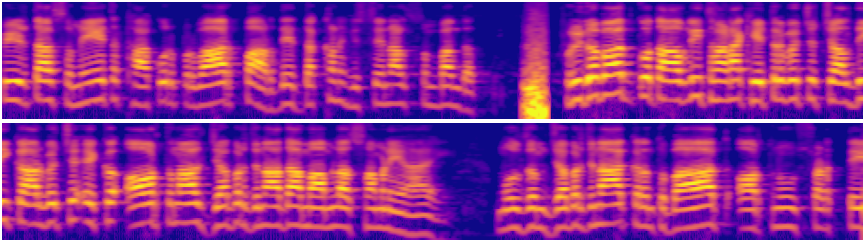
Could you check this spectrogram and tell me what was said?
ਪੀੜਤਾ ਸਮੇਤ ਠਾਕੁਰ ਪਰਿਵਾਰ ਭਾਰਤ ਦੇ ਦੱਖਣ ਹਿੱਸੇ ਨਾਲ ਸੰਬੰਧਿਤ ਫਰੀਦਾਬਾਦ ਕੋਤਾਵਲੀ ਥਾਣਾ ਖੇਤਰ ਵਿੱਚ ਚੱਲਦੀ ਕਾਰ ਵਿੱਚ ਇੱਕ ਔਰਤ ਨਾਲ ਜਬਰ ਜਨਾਹ ਦਾ ਮਾਮਲਾ ਸਾਹਮਣੇ ਆਇਆ ਹੈ। ਮੁਲਜ਼ਮ ਜਬਰ ਜਨਾਹ ਕਰਨ ਤੋਂ ਬਾਅਦ ਔਰਤ ਨੂੰ ਸੜਕ ਤੇ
